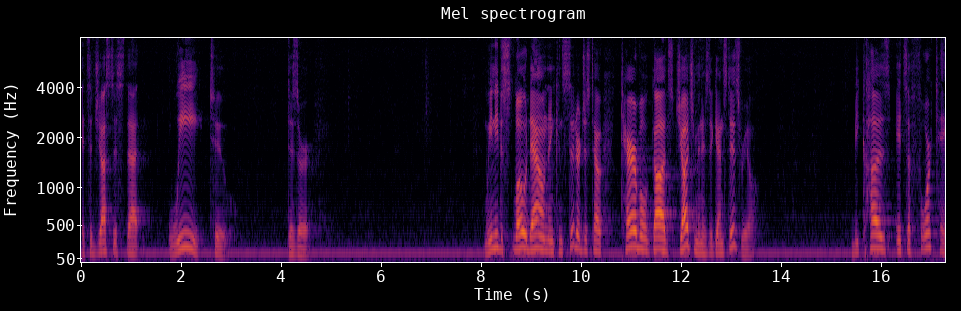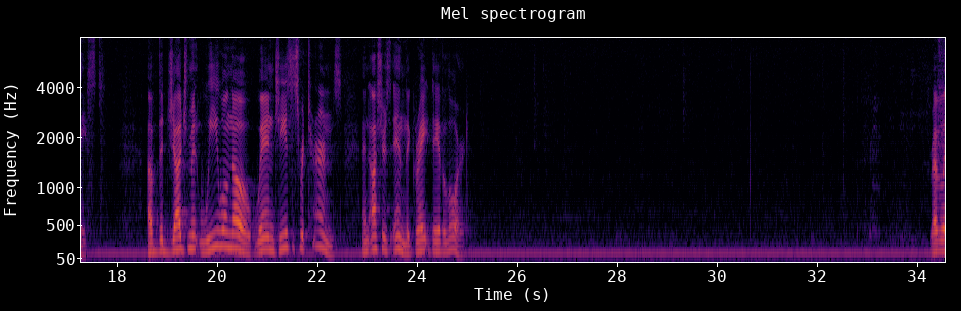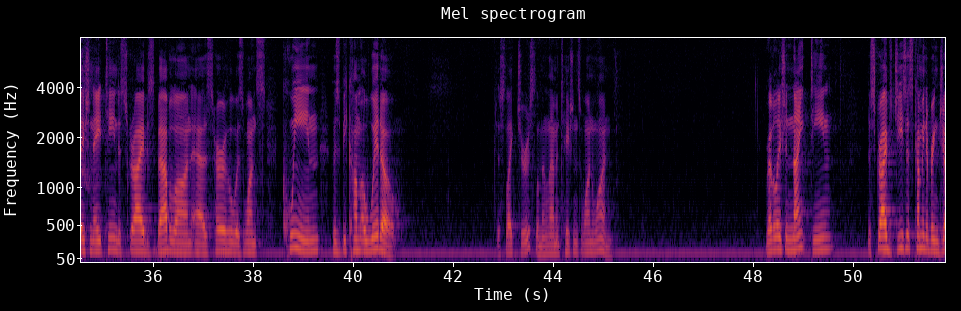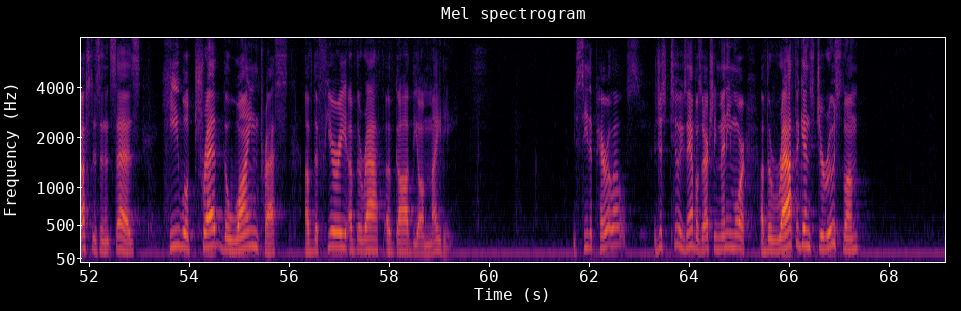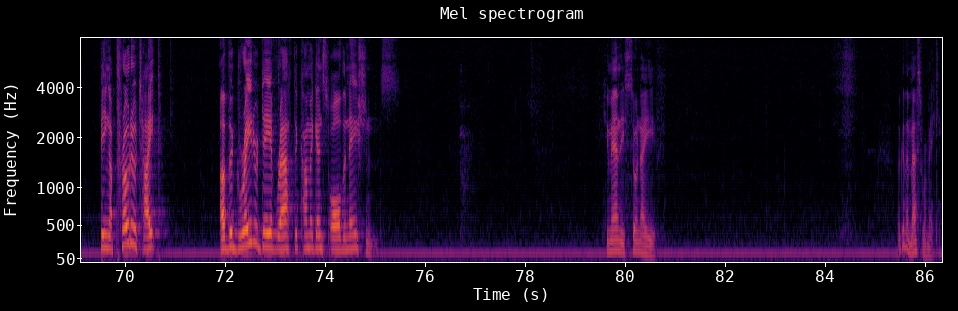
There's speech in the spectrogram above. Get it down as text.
It's a justice that we too deserve. We need to slow down and consider just how terrible God's judgment is against Israel because it's a foretaste of the judgment we will know when Jesus returns and ushers in the great day of the Lord. Revelation 18 describes Babylon as her who was once queen, who's become a widow, just like Jerusalem in Lamentations 1 1. Revelation 19 describes Jesus coming to bring justice, and it says, He will tread the winepress of the fury of the wrath of God the Almighty. You see the parallels? It's just two examples. There are actually many more of the wrath against Jerusalem being a prototype of the greater day of wrath to come against all the nations. Humanity is so naive. Look at the mess we're making.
